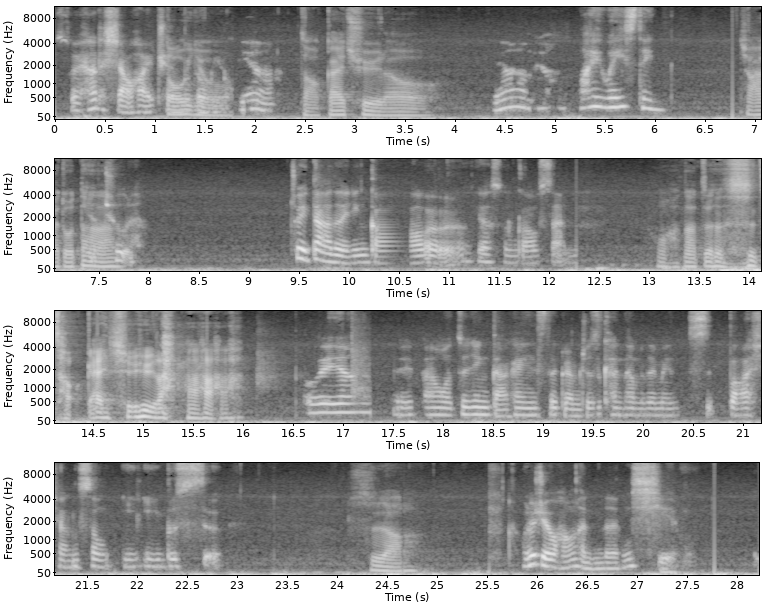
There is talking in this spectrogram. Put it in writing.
所以他的小孩全部都有都有。Yeah, 早该去了哦。yeah, yeah. Why wasting? 小孩多大啊？最大的已经高二了，要升高三。哇，那真的是早该去啦！哈哈哈。对呀、对，反正我最近打开 Instagram 就是看他们在那边十八相送，依依不舍，是啊，我就觉得我好像很冷血，不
